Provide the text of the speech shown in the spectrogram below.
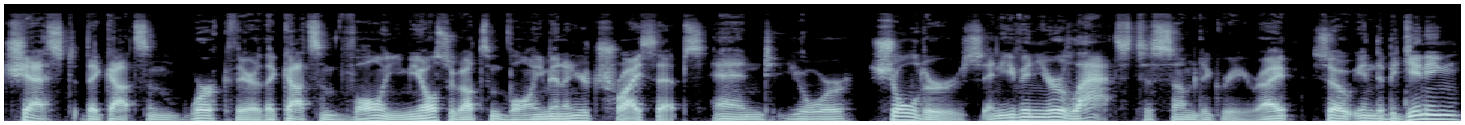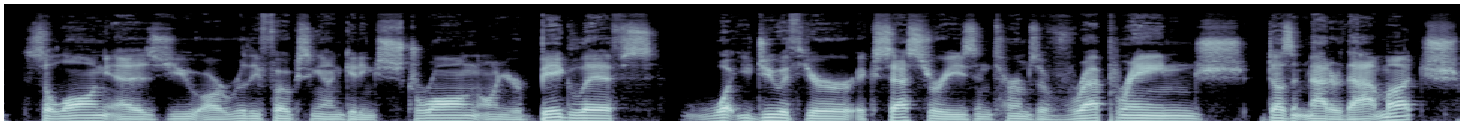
chest that got some work there, that got some volume. You also got some volume in on your triceps and your shoulders and even your lats to some degree, right? So in the beginning, so long as you are really focusing on getting strong on your big lifts, what you do with your accessories in terms of rep range doesn't matter that much.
